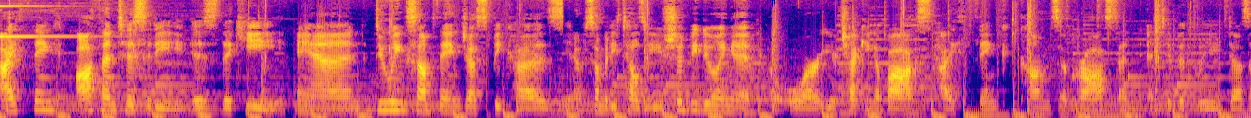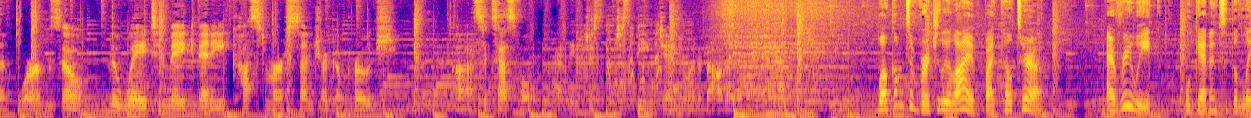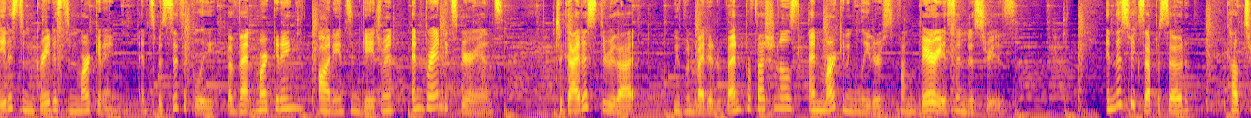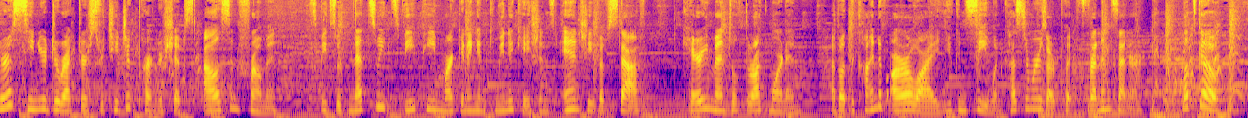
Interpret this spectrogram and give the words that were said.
I think authenticity is the key and doing something just because, you know, somebody tells you you should be doing it or you're checking a box, I think comes across and, and typically doesn't work. So the way to make any customer centric approach uh, successful, I think just, just being genuine about it. Welcome to Virtually Live by Kaltura. Every week, we'll get into the latest and greatest in marketing, and specifically event marketing, audience engagement, and brand experience. To guide us through that, we've invited event professionals and marketing leaders from various industries. In this week's episode, Kaltura's Senior Director Strategic Partnerships, Allison Froment, speaks with NetSuite's VP Marketing and Communications and Chief of Staff, Kerry Mentel Throckmorton, about the kind of ROI you can see when customers are put front and center. Let's go!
